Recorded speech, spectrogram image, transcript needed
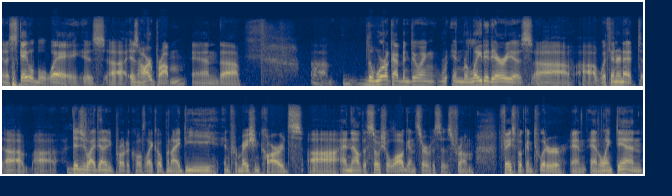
in a scalable way is uh, is a hard problem and. Uh, uh, the work I've been doing in related areas uh, uh, with internet uh, uh, digital identity protocols like OpenID, information cards, uh, and now the social login services from Facebook and Twitter and, and LinkedIn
